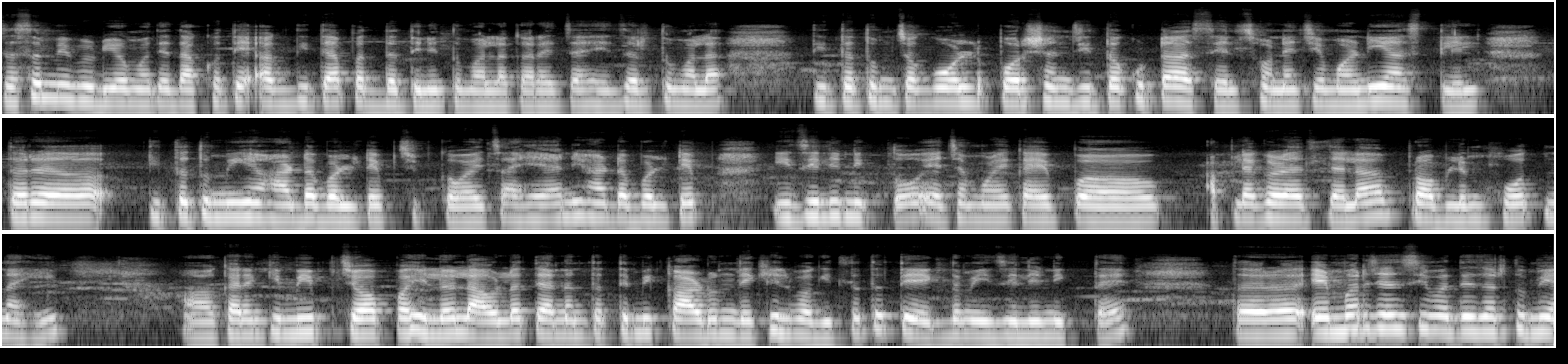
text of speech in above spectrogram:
जसं मी व्हिडिओमध्ये दाखवते अगदी त्या पद्धतीने तुम्हाला करायचं आहे. जर तुम्हाला तिथं तुमचं गोल्ड पोर्शन जिथं कुठं असेल सोन्याचे मणी असतील तर तिथं तुम्ही हा डबल टेप चिपकवायचा आहे आणि हा डबल टेप इझिली निघतो. याच्यामुळे काय प आपल्या गळ्यातल्याला प्रॉब्लेम होत नाही. कारण की मी जेव्हा पहिलं लावलं त्यानंतर ते मी काढून देखील बघितलं तर ते एकदम इझिली निघतं आहे तर एमर्जन्सीमध्ये जर तुम्ही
